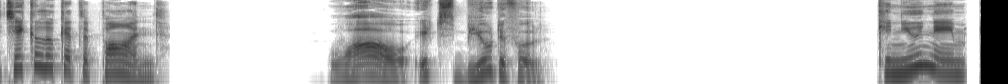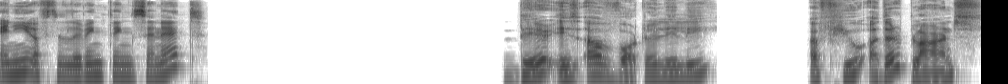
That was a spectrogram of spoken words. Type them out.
take a look at the pond. Wow, it's beautiful. Can you name any of the living things in it? There is a water lily, a few other plants,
